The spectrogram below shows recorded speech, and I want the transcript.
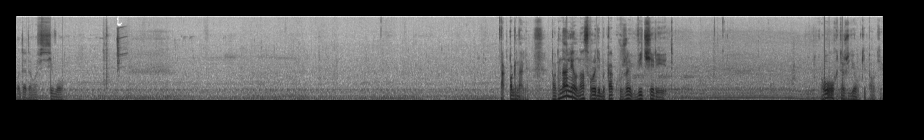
вот этого всего. Так, погнали. Погнали, у нас вроде бы как уже вечереет. Ох ты ж, елки-палки.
